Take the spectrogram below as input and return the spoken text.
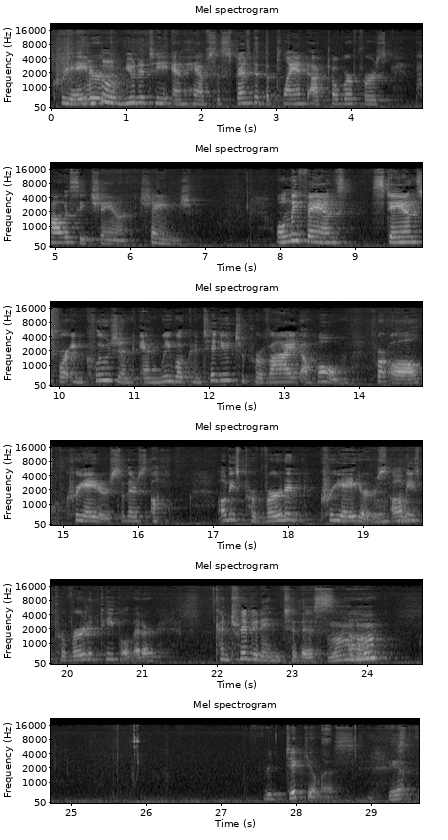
creator Mhm. community and have suspended the planned October 1st policy cha- change. OnlyFans stands for inclusion and we will continue to provide a home for all creators. So there's all, all these perverted creators, all Mhm. these perverted people that are contributing to this Mhm. um, ridiculous. Yep.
